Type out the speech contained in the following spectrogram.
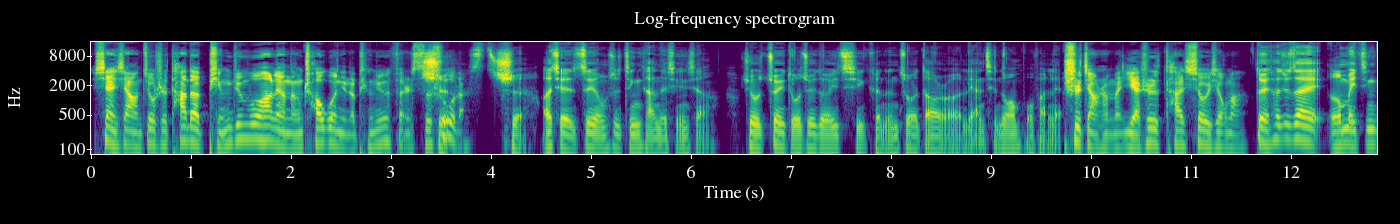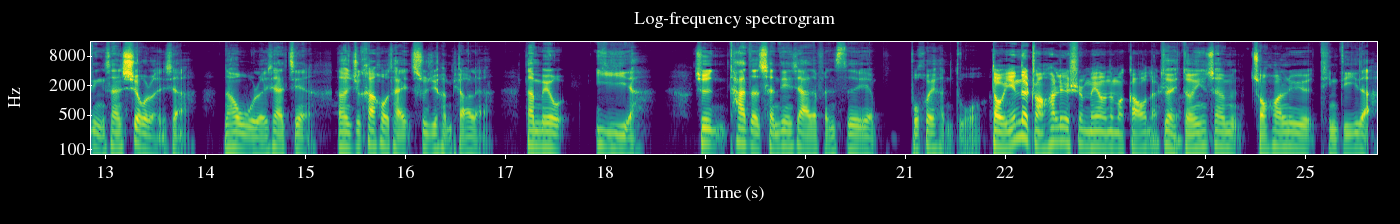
现象，就是它的平均播放量能超过你的平均粉丝数的。是，而且这种是经常的现象，就最多最多一期可能做到了两千多万播放量。是讲什么？也是他秀一秀吗？对他就在峨眉金顶上秀了一下，然后捂了一下键，然后你去看后台数据很漂亮，但没有意义啊，就是他的沉淀下来的粉丝也不会很多。抖音的转化率是没有那么高的。对，抖音上面转化率挺低的，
